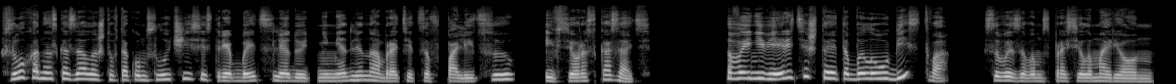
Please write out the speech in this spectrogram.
Вслух она сказала, что в таком случае сестре Бейтс следует немедленно обратиться в полицию и все рассказать. «Вы не верите, что это было убийство?» — с вызовом спросила Мэрион.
